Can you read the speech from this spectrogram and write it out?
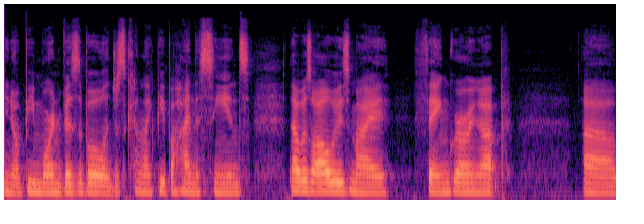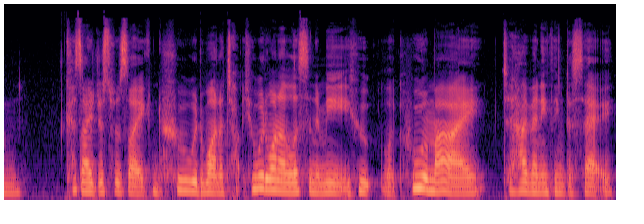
you know, be more invisible and just kind of like be behind the scenes. That was always my thing growing up. Um, cause I just was like, who would want to who would want to listen to me? Who, like, who am I to have anything to say?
